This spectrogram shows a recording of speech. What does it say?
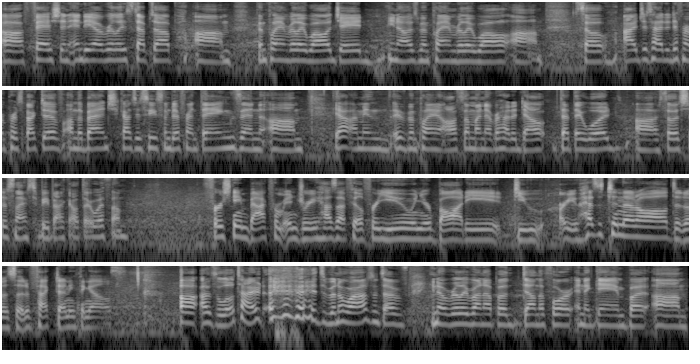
uh, Fish and India really stepped up. Um, been playing really well. Jade, you know, has been playing really well. Um, so I just had a different perspective on the bench. Got to see some different things, and um, yeah, I mean, they've been playing awesome. I never had a doubt that they would. Uh, so it's just nice to be back out there with them first game back from injury, how's that feel for you and your body? Do you are you hesitant at all? Did does it affect anything else? Uh, I was a little tired. it's been a while since I've, you know, really run up and down the floor in a game, but um,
